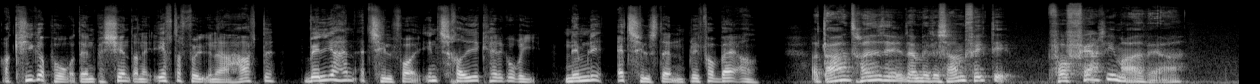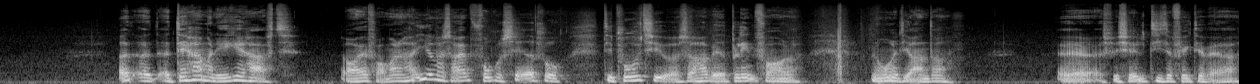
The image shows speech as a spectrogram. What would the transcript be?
og kigger på, hvordan patienterne efterfølgende har haft det, vælger han at tilføje en tredje kategori, nemlig at tilstanden blev forværret. Og der er en tredjedel, der med det samme fik det forfærdeligt meget værre. Og, og, og det har man ikke haft øje for. Man har i og for sig fokuseret på det positive, og så har været blind for nogle af de andre, øh, specielt de, der fik det værre.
